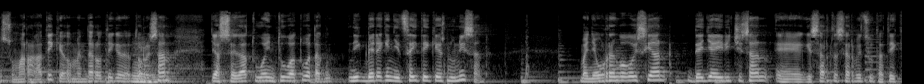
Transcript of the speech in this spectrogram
sumarragatik edo mendarotik edo etorri zan, ja sedatu hain batu eta nik berekin hitzaiteik ez nun izan. Baina urrengo goizian, deia iritsi zan e, gizarte zerbitzutatik,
